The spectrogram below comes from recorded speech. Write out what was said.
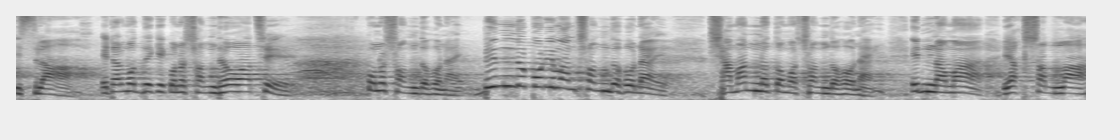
ইসলাম। এটার মধ্যে কি কোনো সন্দেহ আছে? কোনো সন্দেহ নাই। বিন্দু পরিমাণ সন্দেহ নাই। সামান্যতম সন্দেহ নাই। ইন্নামা ইয়াকসাল্লাহ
